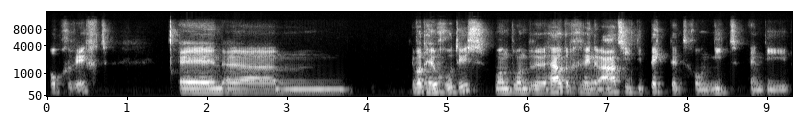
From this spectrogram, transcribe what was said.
opgericht. En ehm, wat heel goed is, want, want de huidige generatie die pikt dit gewoon niet. En die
